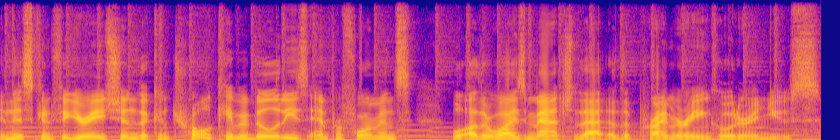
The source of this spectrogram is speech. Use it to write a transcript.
In this configuration, the control capabilities and performance will otherwise match that of the primary encoder in use.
